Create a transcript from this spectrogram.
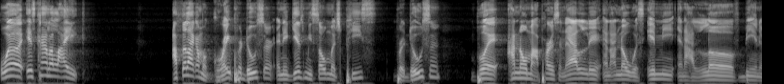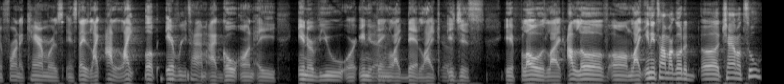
Well, it's kind of like I feel like I'm a great producer, and it gives me so much peace producing. But I know my personality, and I know what's in me, and I love being in front of cameras and stages. Like I light up every time I go on a interview or anything like that. Like it just it flows. Like I love um like anytime I go to uh channel two.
